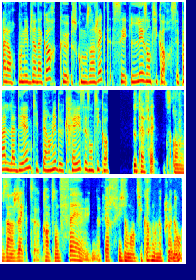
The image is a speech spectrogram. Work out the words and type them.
Alors, on est bien d'accord que ce qu'on nous injecte, c'est les anticorps. C'est pas l'ADN qui permet de créer ces anticorps. Tout à fait. Ce qu'on nous injecte quand on fait une perfusion d'anticorps monoclonaux,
